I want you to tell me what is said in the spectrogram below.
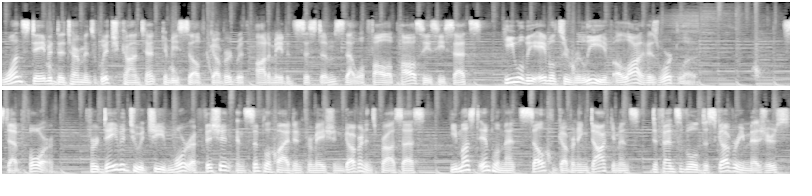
Once David determines which content can be self-governed with automated systems that will follow policies he sets, he will be able to relieve a lot of his workload. Step 4. For David to achieve more efficient and simplified information governance process, he must implement self-governing documents, defensible discovery measures,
